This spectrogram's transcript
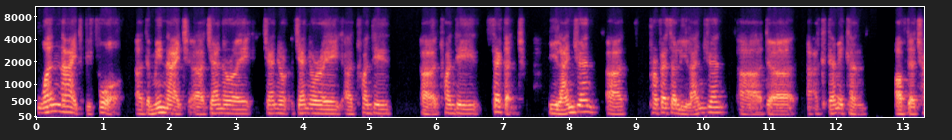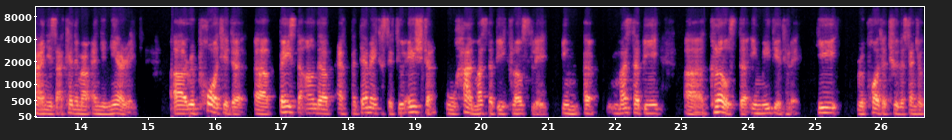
one night before uh, the midnight, uh, January January January uh, 20 uh, 22nd, Li Lanjuan, uh, Professor Li Lanjuan, uh, the academic of the Chinese Academy of Engineering, uh, reported uh, based on the epidemic situation, Wuhan must be closely in uh, must be uh, closed immediately. He reported to the central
